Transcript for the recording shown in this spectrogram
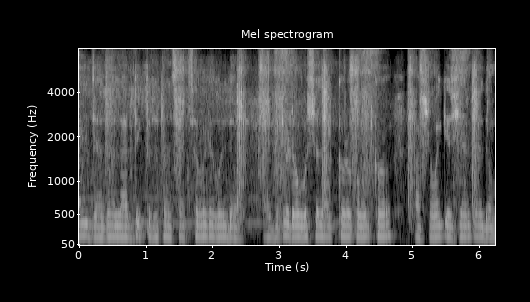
গাই যা যা লাইভ দেখতেছো তারা সাবস্ক্রাইবটা করে দাও। আর ভিডিওটা অবশ্যই লাইক করো কমেন্ট করো, আর সবাইকে শেয়ার করে দাও।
